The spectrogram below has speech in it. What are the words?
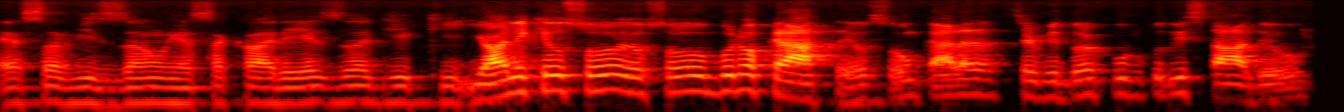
essa visão e essa clareza de que. E olha que eu sou eu sou burocrata, eu sou um cara servidor público do Estado. Eu,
